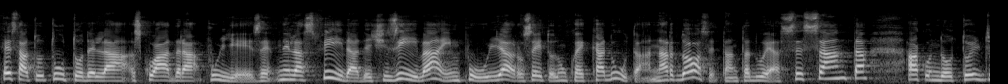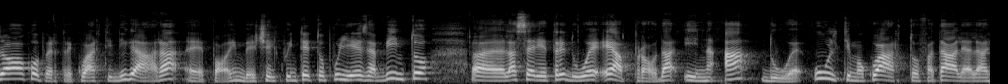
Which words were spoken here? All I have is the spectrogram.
è stato tutto della squadra pugliese. Nella sfida decisiva in Puglia, Roseto dunque è caduta a Nardò 72 a 60, ha condotto il gioco per tre quarti di gara gara e poi invece il quintetto pugliese ha vinto eh, la Serie 3-2 e approda in A2. Ultimo quarto fatale alla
